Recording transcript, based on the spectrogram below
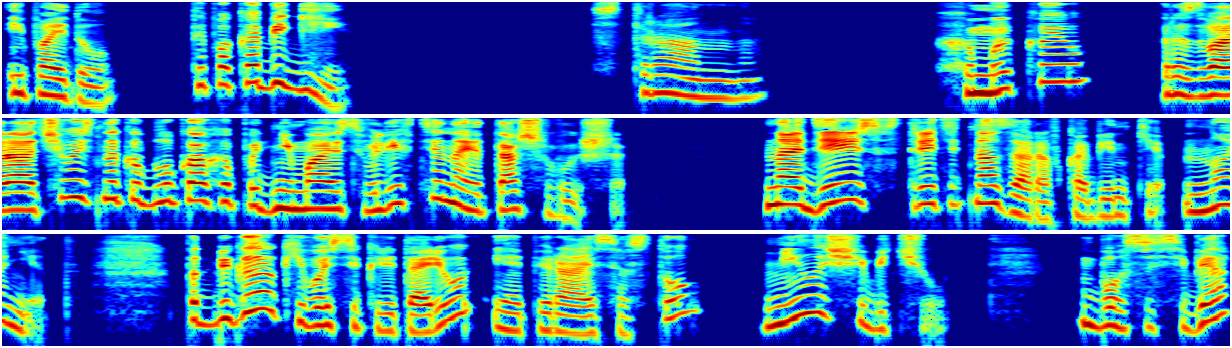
и пойду. Ты пока беги. Странно. Хмыкаю, разворачиваюсь на каблуках и поднимаюсь в лифте на этаж выше. Надеюсь встретить Назара в кабинке, но нет. Подбегаю к его секретарю и, опираясь о стол, мило щебечу. Босс у себя?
